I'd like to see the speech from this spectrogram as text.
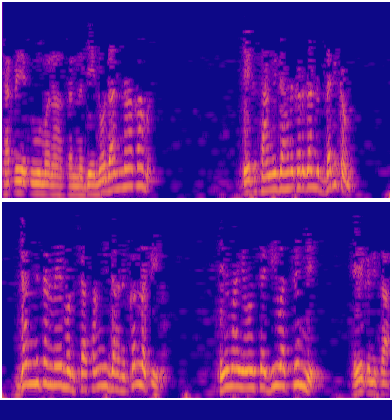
සැපේ තුමනා කරන දේ නොදන්නාකම. ඒක සංවිධානය කරගන්න බැරිකම. දැන් මෙතන මේ මනුස්සයා සංවිධානය කරලා තියෙනවා. එහෙමයි මනුස්සයා ජීවත් වෙන්නේ. ඒක නිසා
